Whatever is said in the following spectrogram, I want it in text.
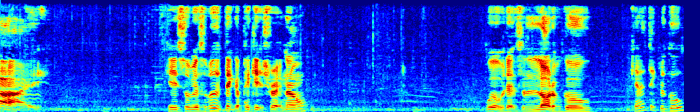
Die! Okay, so we're supposed to take a package right now. Whoa, that's a lot of gold. Can I take the gold?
